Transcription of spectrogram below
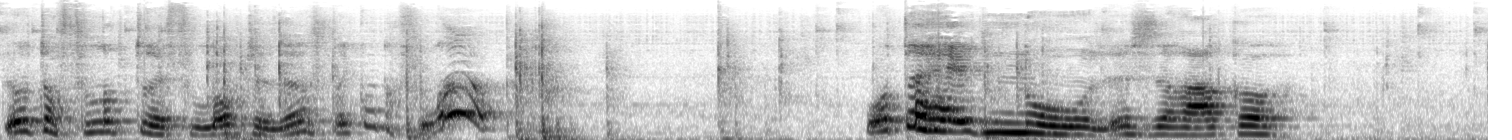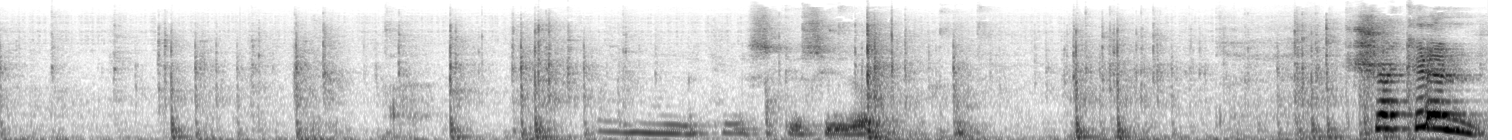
What the flip to the flop to this? Like, what the flip? What the heck? No, this is a hacker. Excuse you though. Chicken!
